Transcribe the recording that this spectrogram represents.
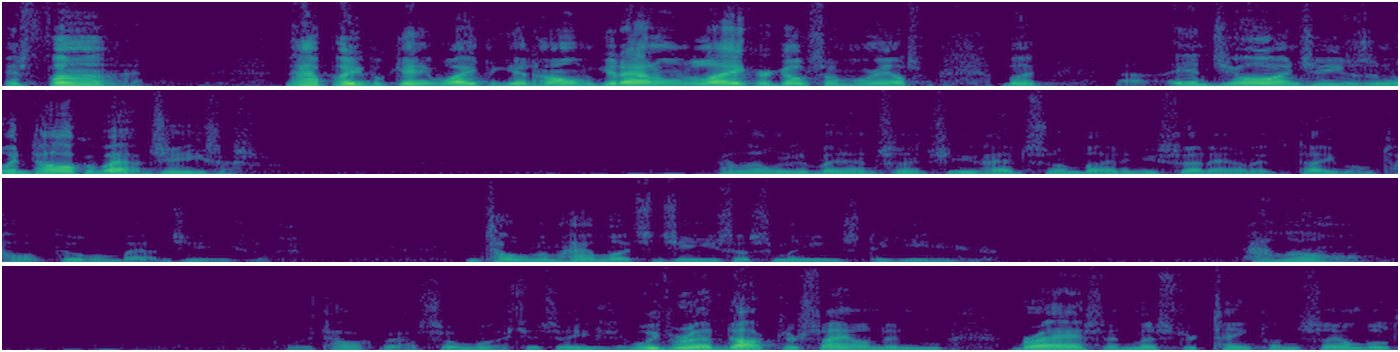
It's fun. Now people can't wait to get home, get out on the lake, or go somewhere else. But uh, enjoying Jesus, and we'd talk about Jesus. How long has it been since you had somebody and you sat down at the table and talked to them about Jesus and told them how much Jesus means to you? How long? We talk about so much, it's easy. We've read Dr. Sounding Brass and Mr. Tinkling Cymbals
